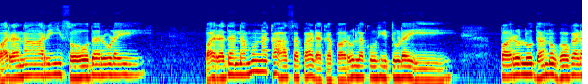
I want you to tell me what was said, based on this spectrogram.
పరనారీ సోదరుడై పరదనమున కాసపడక పరులకు హితుడై పరులు ధను బొగడ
